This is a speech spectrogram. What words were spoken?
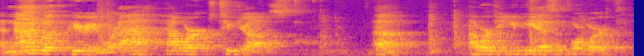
a nine month period where I, I worked two jobs. Uh, I worked at UPS in Fort Worth.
